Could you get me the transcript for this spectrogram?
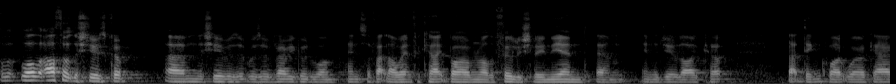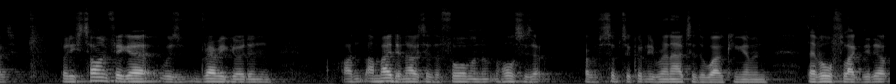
well, I thought the Stewards Cup um, this year was was a very good one. Hence the fact I went for Cape Byron rather foolishly in the end um, in the July Cup. That didn't quite work out, but his time figure was very good, and I, I made a note of the form and the horses that have subsequently run out of the Wokingham, and they've all flagged it up.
